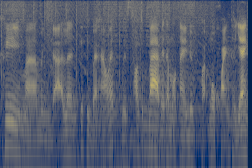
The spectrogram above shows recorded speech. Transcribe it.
khi mà mình đã lên cái phiên bản iOS 16.3 beta 1 này được một khoảng thời gian.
